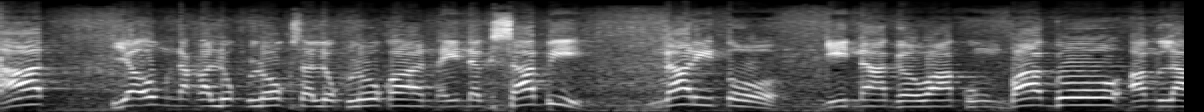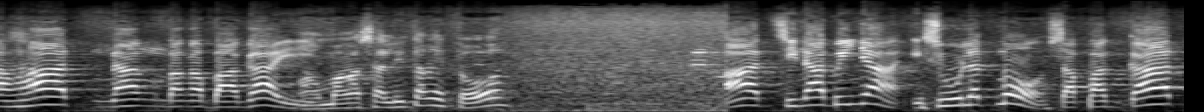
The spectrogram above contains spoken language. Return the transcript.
at yaong nakaluklok sa luklukan ay nagsabi, Narito, ginagawa kong bago ang lahat ng mga bagay. ang mga salitang ito, At sinabi niya, isulat mo sapagkat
